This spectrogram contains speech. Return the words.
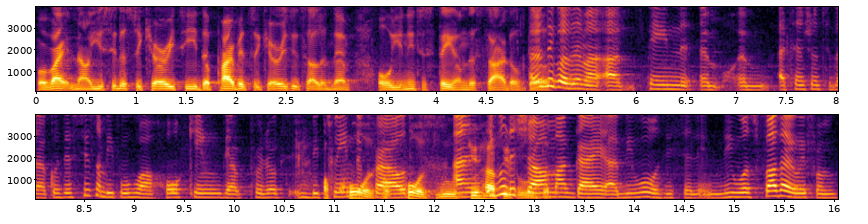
But right now you see the security, the private security telling them, oh, you need to stay on the side of the... I don't think all of them are, are paying um, um, attention to that because there's still some people who are hawking their products in between course, the of crowd. course. We'll and still have even the with the- shawarma guy, I mean, what was he selling? He was farther away from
